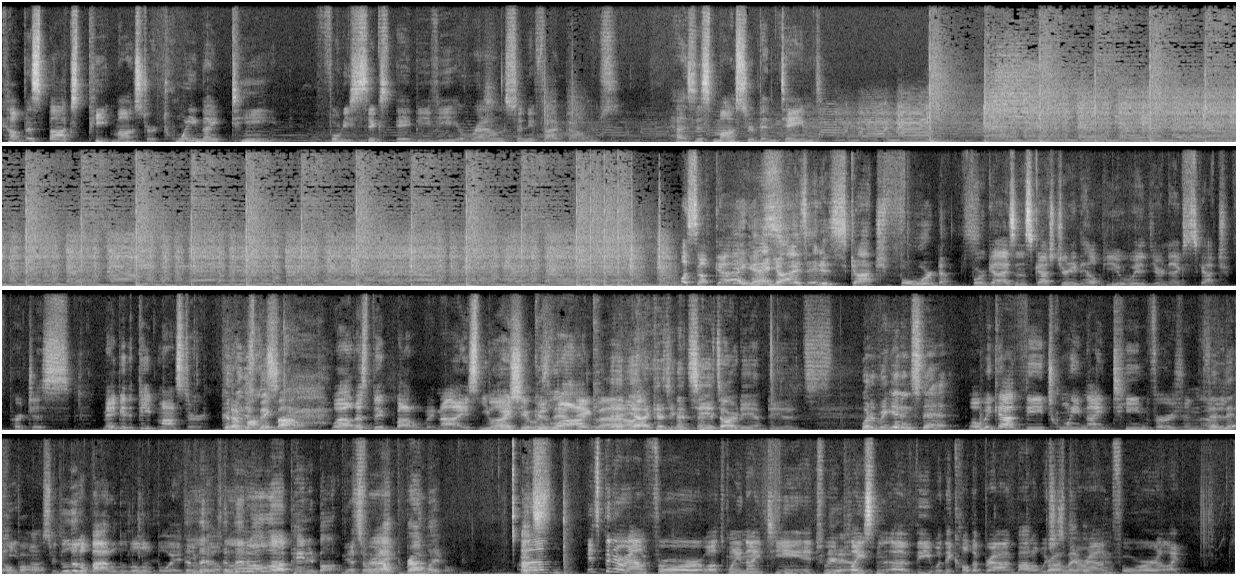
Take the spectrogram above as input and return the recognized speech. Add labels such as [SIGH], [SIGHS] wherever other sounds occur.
Compass Box Peat Monster 2019, 46 ABV, around $75. Has this monster been tamed? What's up, guys? Hey, guys. Guys, it is Scotch for Dummies. Four guys on a Scotch journey to help you with your next Scotch purchase. Maybe the Peat Monster. Could be this big bottle. Well, this big bottle would be nice. You but wish it was good that luck. big bottle. [LAUGHS] Yeah, because you can see it's already empty. It's What did we get instead? Well, we got the 2019 version of The the, little Peat bottle. Monster, the little bottle, the little boy, if the, you li- will. the little uh, painted bottle. That's so right. not the brown label. um, it's been around for well, 2019. It's Yeah. replacement of the what they call the brown bottle, which Brown has been label, around yeah. for like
